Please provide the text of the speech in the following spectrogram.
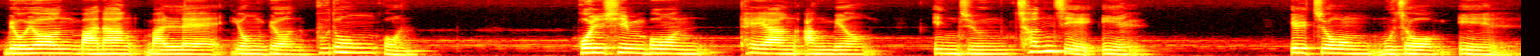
묘연 만왕 말레 용변 부동본. 본심본 태양 악명 인중 천지일. 일종 무종일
